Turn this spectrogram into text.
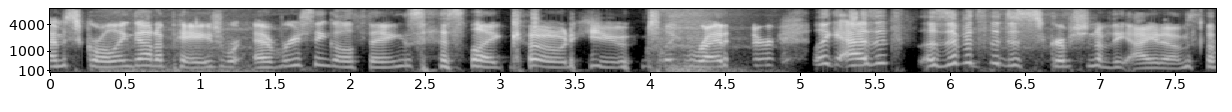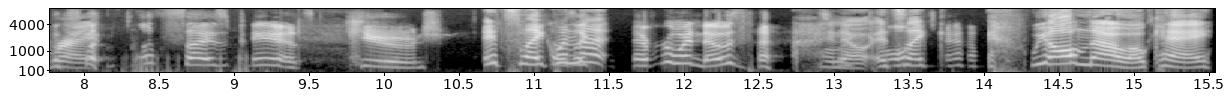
I'm scrolling down a page where every single thing says like code huge, like right under, like as it's as if it's the description of the item. So it's Right. like plus size pants, huge. It's like when like, that. everyone knows that. I know. It's like down. we all know. Okay.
